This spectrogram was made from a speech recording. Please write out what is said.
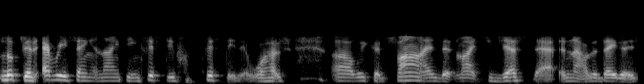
looked at everything in 1950 50 there was uh, we could find that might suggest that. And now the data has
